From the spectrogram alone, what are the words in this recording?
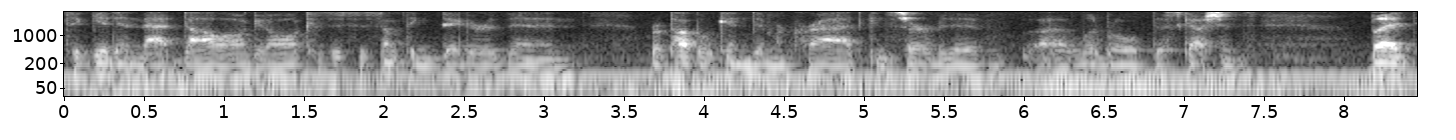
to get in that dialogue at all because this is something bigger than Republican, Democrat, conservative, uh, liberal discussions. But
